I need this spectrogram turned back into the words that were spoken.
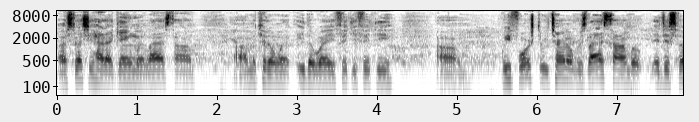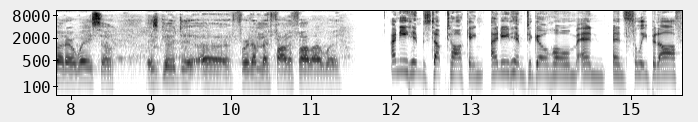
especially how that game went last time. Um, it could have went either way, 50-50. Um, we forced three turnovers last time, but it just fell their way. So it's good to, uh, for them to finally fall our way. I need him to stop talking. I need him to go home and, and sleep it off.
